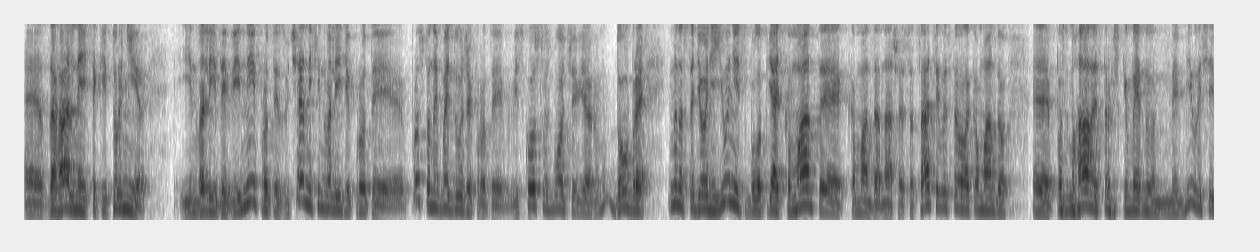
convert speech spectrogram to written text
е, загальний такий турнір. Інваліди війни проти звичайних інвалідів, проти просто небайдужих, проти військовослужбовців. Я говорю, ну добре. Ми на стадіоні Юність було 5 команд. е, Команда нашої асоціації виставила команду. Е, Позмагались трошки, ми ну, не вміли ще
